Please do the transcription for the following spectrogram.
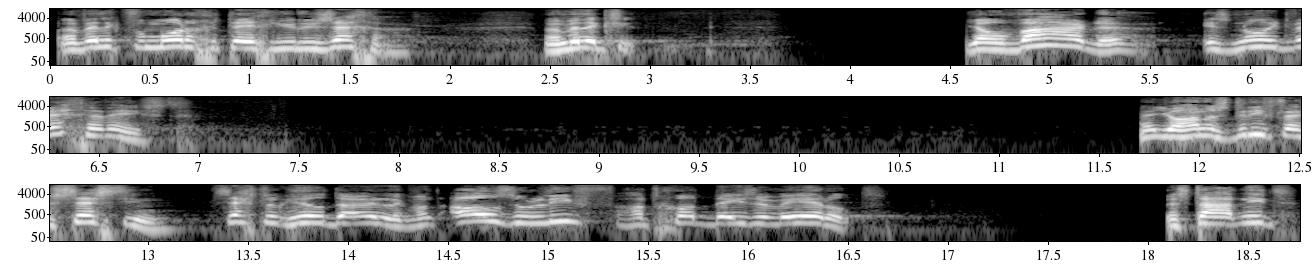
Dan wil ik vanmorgen tegen jullie zeggen. Dan wil ik. Jouw waarde is nooit weg geweest. Johannes 3, vers 16 zegt ook heel duidelijk. Want al zo lief had God deze wereld. Er staat niet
